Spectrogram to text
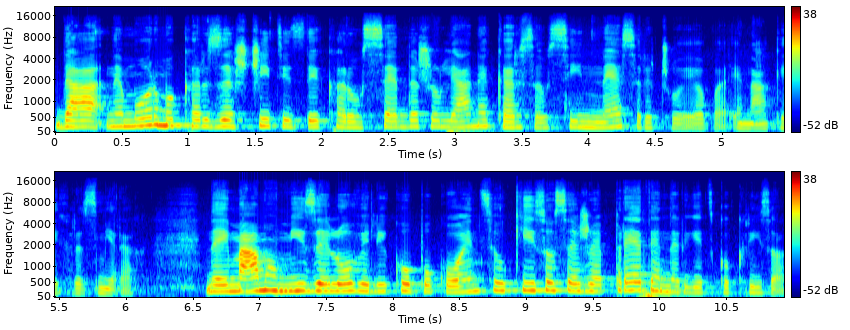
Da ne moramo kar zaščititi zdaj kar vse državljane, ker se vsi ne srečujejo v enakih razmerah. Da imamo mi zelo veliko upokojencev, ki so se že pred energetsko krizo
